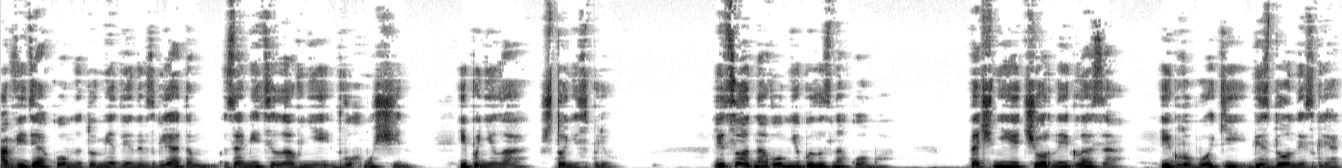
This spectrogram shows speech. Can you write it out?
Обведя комнату медленным взглядом, заметила в ней двух мужчин и поняла, что не сплю. Лицо одного мне было знакомо. Точнее, черные глаза и глубокий бездонный взгляд.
